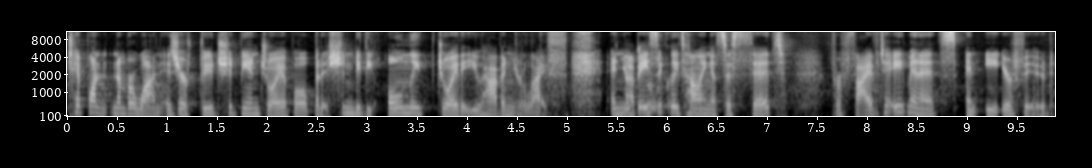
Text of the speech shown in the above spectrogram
tip one, number one is your food should be enjoyable, but it shouldn't be the only joy that you have in your life. And you're Absolutely. basically telling us to sit for five to eight minutes and eat your food.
